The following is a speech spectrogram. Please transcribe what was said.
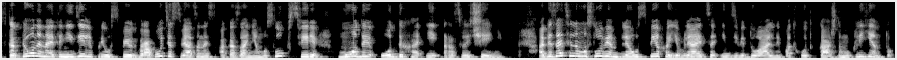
Скорпионы на этой неделе преуспеют в работе, связанной с оказанием услуг в сфере моды, отдыха и развлечений. Обязательным условием для успеха является индивидуальный подход к каждому клиенту.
